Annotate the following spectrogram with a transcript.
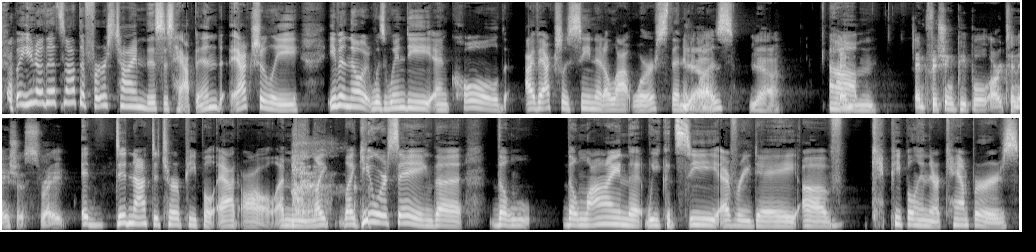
but you know that's not the first time this has happened actually even though it was windy and cold i've actually seen it a lot worse than it yeah. was yeah um and, and fishing people are tenacious right it did not deter people at all i mean like like you were saying the the the line that we could see every day of people in their campers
